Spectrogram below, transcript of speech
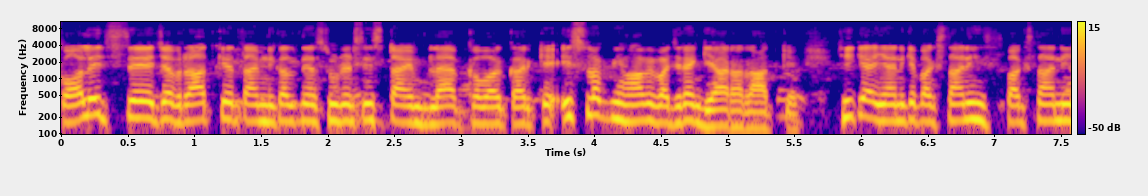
कॉलेज से जब रात के टाइम निकलते हैं स्टूडेंट्स इस टाइम लैब कवर करके इस वक्त यहाँ पे बज रहे हैं ग्यारह रात के। ठीक है यानी कि पाकिस्तानी पाकिस्तानी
